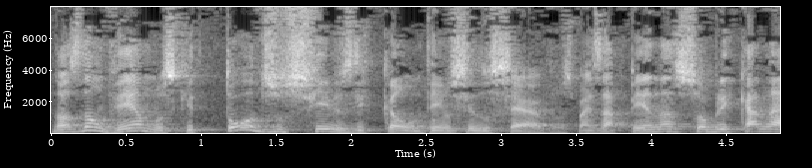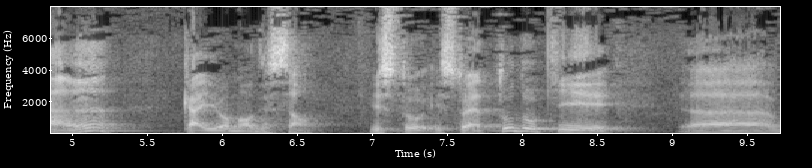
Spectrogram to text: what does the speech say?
nós não vemos que todos os filhos de Cão tenham sido servos, mas apenas sobre Canaã caiu a maldição. Isto, isto é, tudo o que uh,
